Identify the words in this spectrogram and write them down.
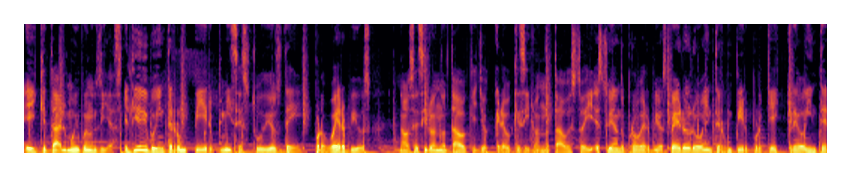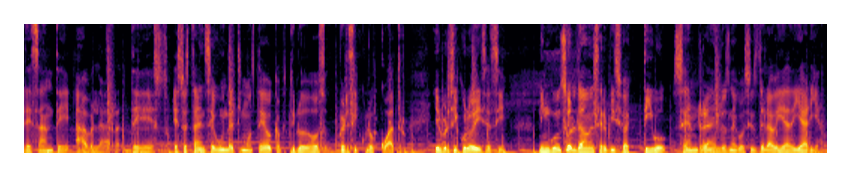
Hey, ¿qué tal? Muy buenos días. El día de hoy voy a interrumpir mis estudios de proverbios no sé si lo han notado, que yo creo que sí lo han notado. Estoy estudiando proverbios, pero lo voy a interrumpir porque creo interesante hablar de esto. Esto está en 2 Timoteo capítulo 2, versículo 4. Y el versículo dice así. Ningún soldado en servicio activo se enreda en los negocios de la vida diaria,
